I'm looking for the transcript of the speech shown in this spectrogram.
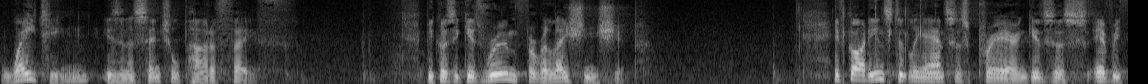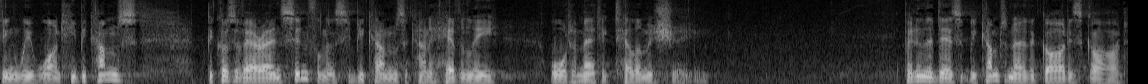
waiting is an essential part of faith because it gives room for relationship. If God instantly answers prayer and gives us everything we want, He becomes, because of our own sinfulness, He becomes a kind of heavenly automatic teller machine. But in the desert, we come to know that God is God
